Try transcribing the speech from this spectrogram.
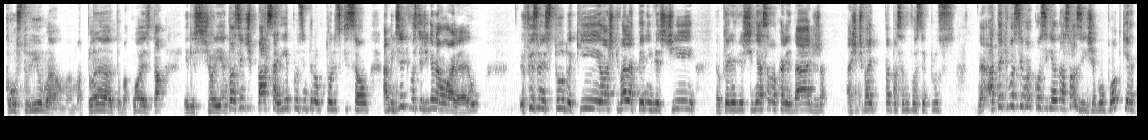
construir uma, uma, uma, planta, uma coisa e tal, eles te orientam. Então, assim, a gente passaria para os interlocutores que são, à medida que você diga, não, olha, eu, eu fiz um estudo aqui, eu acho que vale a pena investir, eu quero investir nessa localidade, já, a gente vai, vai passando você para os. Né, até que você vai conseguir andar sozinho. Chega um ponto que é,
